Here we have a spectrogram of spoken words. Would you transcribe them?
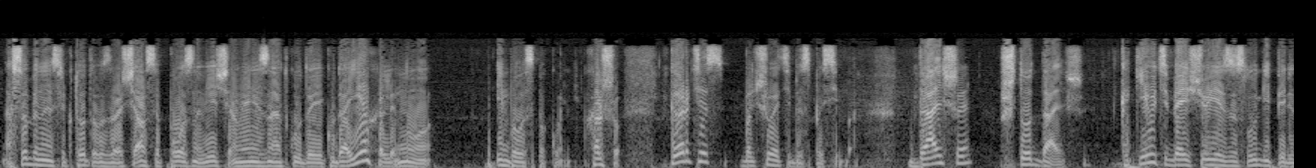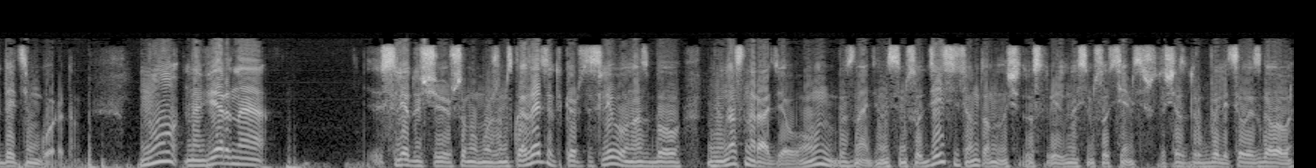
Особенно если кто-то возвращался поздно вечером, я не знаю откуда и куда ехали, но им было спокойнее. Хорошо. Кертис, большое тебе спасибо. Дальше, что дальше? Какие у тебя еще есть заслуги перед этим городом? Ну, наверное, следующее, что мы можем сказать, это Кертис Лива у нас был, не у нас на радио, он, вы знаете, на 710, он там, значит, выступил на 770, что сейчас вдруг вылетело из головы.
